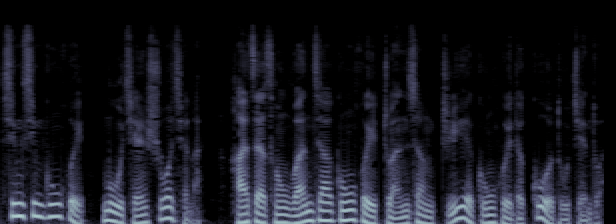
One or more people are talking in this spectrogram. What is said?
星星工会目前说起来还在从玩家工会转向职业工会的过渡阶段。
